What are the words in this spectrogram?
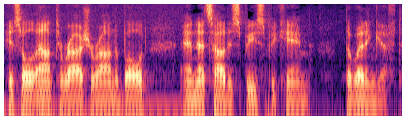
his whole entourage around the boat, and that's how this piece became the wedding gift.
